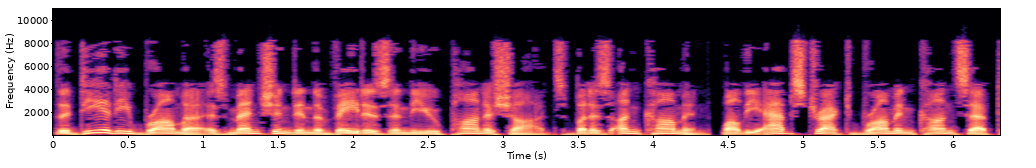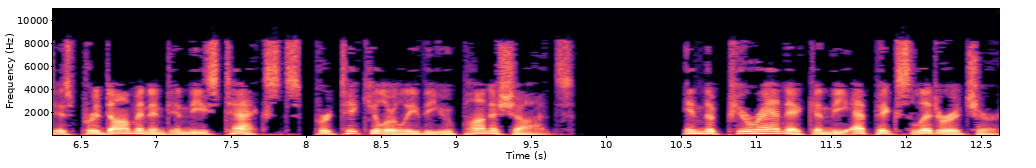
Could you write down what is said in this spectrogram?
The deity Brahma is mentioned in the Vedas and the Upanishads but is uncommon, while the abstract Brahman concept is predominant in these texts, particularly the Upanishads. In the Puranic and the epics literature,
